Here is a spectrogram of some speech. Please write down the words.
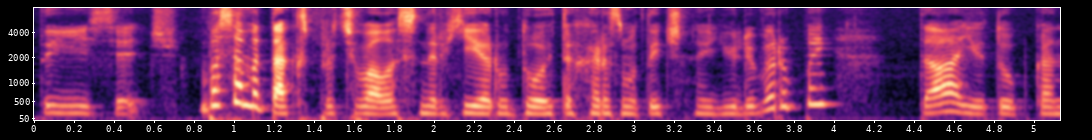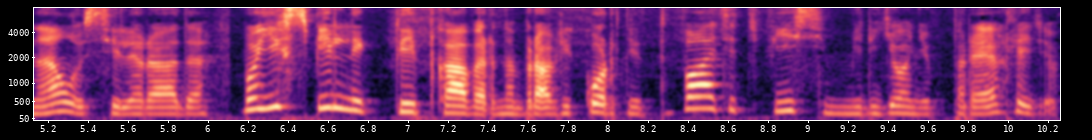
тисяч. Бо саме так спрацювала синергія рудої та харизматичної Юлі Верби та ютуб каналу Сільрада. Бо їх спільний кліп-кавер набрав рекордні 28 мільйонів переглядів,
